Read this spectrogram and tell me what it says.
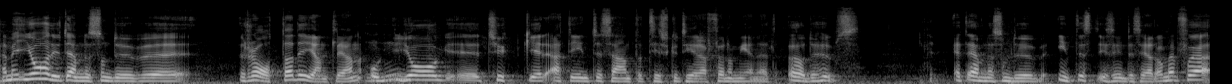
Ja, men jag hade ju ett ämne som du eh, ratade egentligen. Mm. Och jag eh, tycker att det är intressant att diskutera fenomenet ödehus. Ett ämne som du inte är så intresserad av. Men får jag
